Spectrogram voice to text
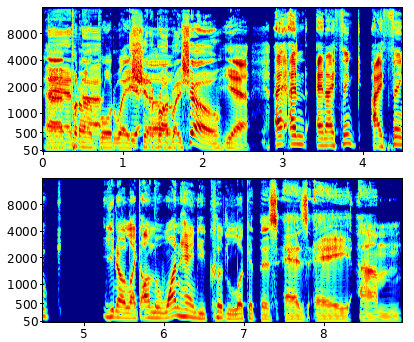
uh, and, put on uh, a Broadway yeah, show. and a Broadway show. Yeah, A- and and I think I think you know, like on the one hand, you could look at this as a um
